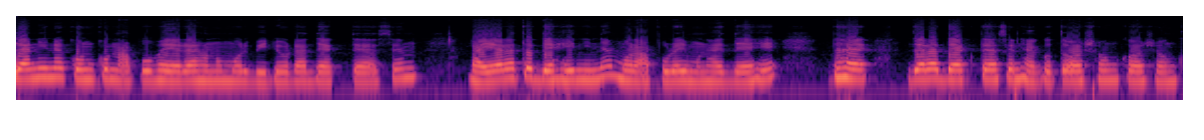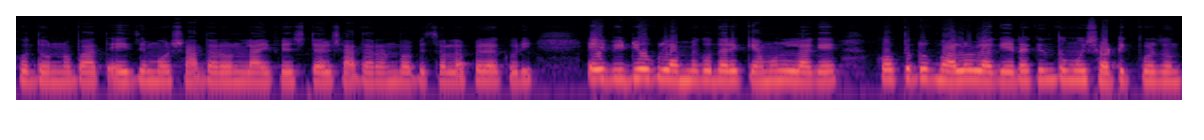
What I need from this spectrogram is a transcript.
জানি না কোন কোন আপু ভাইয়ারা এখনও মোর ভিডিওটা দেখতে আসেন ভাইয়ারা তো দেখেনি না, মোর আপুরাই মনে হয় দেখে। যারা দেখতে আসেন হ্যাঁ তো অসংখ্য অসংখ্য ধন্যবাদ। এই যে মোর সাধারণ লাইফ স্টাইল সাধারণভাবে চলাফেরা করি, এই ভিডিওগুলো আমি কোথায় কেমন লাগে, কতটুকু ভালো লাগে, এটা কিন্তু মুই সঠিক পর্যন্ত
